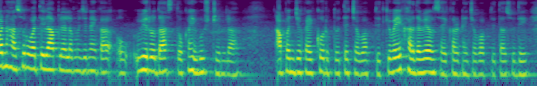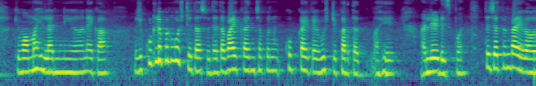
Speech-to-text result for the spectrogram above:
पण हा सुरुवातीला आपल्याला म्हणजे नाही का विरोध असतो काही गोष्टींना आपण जे काही करतो त्याच्या बाबतीत किंवा एखादा व्यवसाय करण्याच्या बाबतीत असू दे किंवा महिलांनी नाही का म्हणजे कुठल्या पण गोष्टीत असू दे. आता बायकांच्या पण खूप काही काही गोष्टी करतात हे लेडीज पण. त्याच्यात पण बायका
